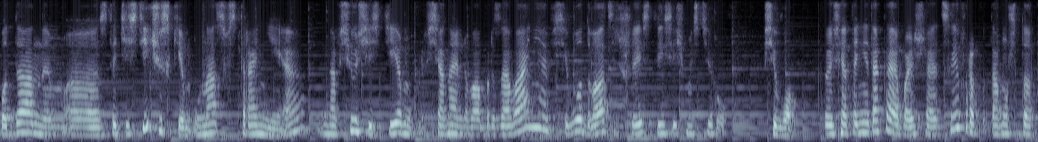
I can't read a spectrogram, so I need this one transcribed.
По данным э, статистическим, у нас в стране на всю систему профессионального образования всего 26 тысяч мастеров. Всего. То есть это не такая большая цифра, потому что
